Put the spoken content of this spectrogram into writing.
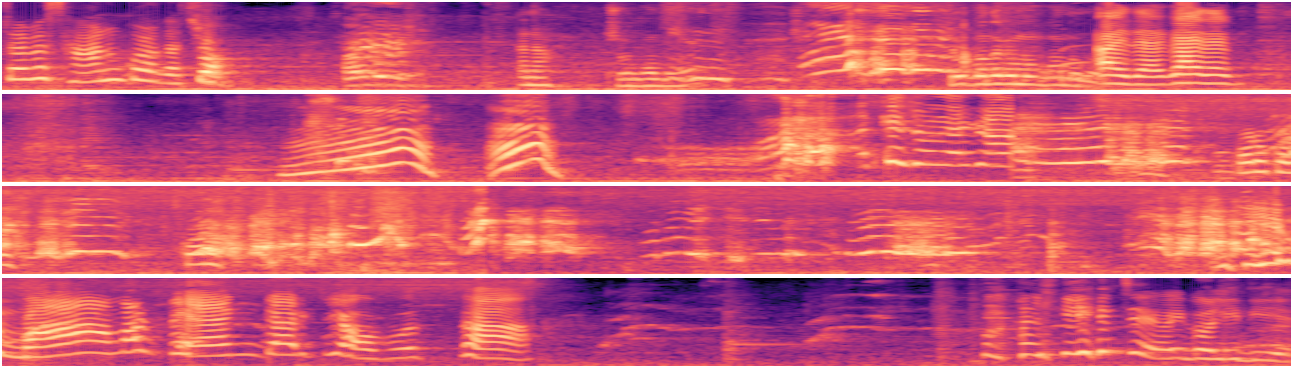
চল এবার স্নান কর গাছ। না চোখ বন্ধ। চোখ বন্ধ করে মুখ বন্ধ কর। আয় দেখ আয় দেখ উম, কিছু লেগে করো করো করো। মা আমার প্যান্টটার কি অবস্থা? পালিয়েছে ওই গলি দিয়ে।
